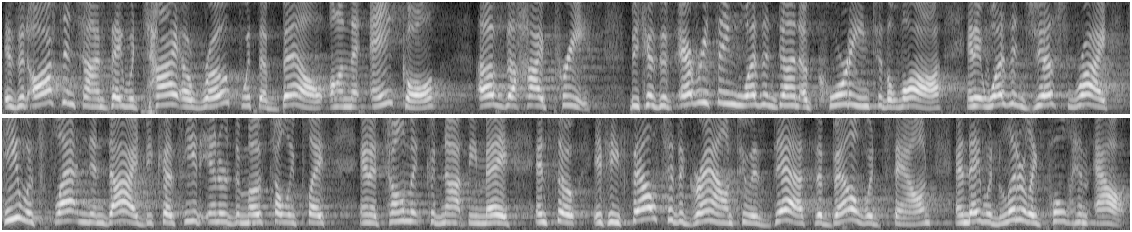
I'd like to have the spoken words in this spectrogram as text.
is that oftentimes they would tie a rope with a bell on the ankle of the high priest. Because if everything wasn't done according to the law and it wasn't just right, he was flattened and died because he had entered the most holy place and atonement could not be made. And so if he fell to the ground to his death, the bell would sound and they would literally pull him out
